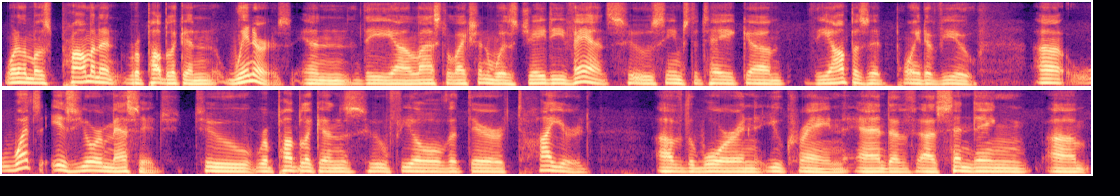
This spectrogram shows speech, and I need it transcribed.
One of the most prominent Republican winners in the uh, last election was J.D. Vance, who seems to take um, the opposite point of view. Uh, what is your message to Republicans who feel that they're tired of the war in Ukraine and of uh, sending um,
